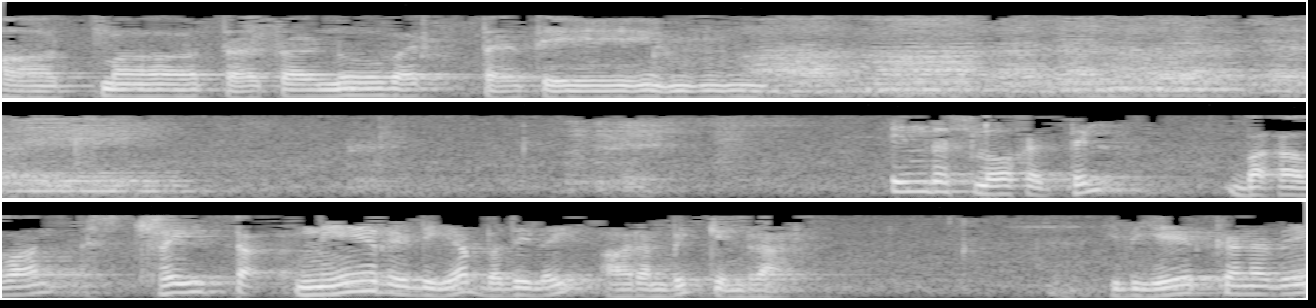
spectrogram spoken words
आत्मा तदनुवर्तते இந்த ஸ்லோகத்தில் பகவான் ஸ்ட்ரெயிட்டா நேரடிய பதிலை ஆரம்பிக்கின்றார் இது ஏற்கனவே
